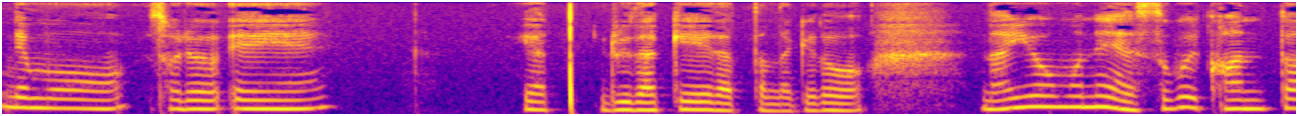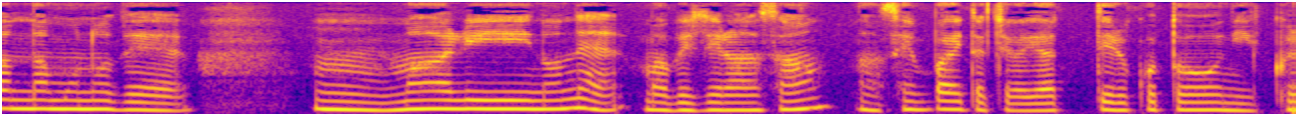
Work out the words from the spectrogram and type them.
でもそれを永遠やるだけだったんだけど内容もねすごい簡単なものでうん、周りのね、まあ、ベテランさん、まあ、先輩たちがやってることに比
